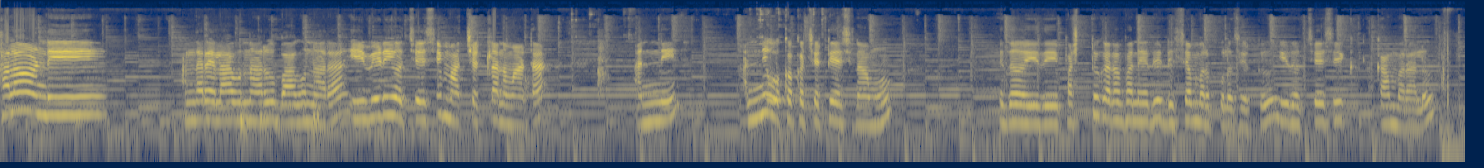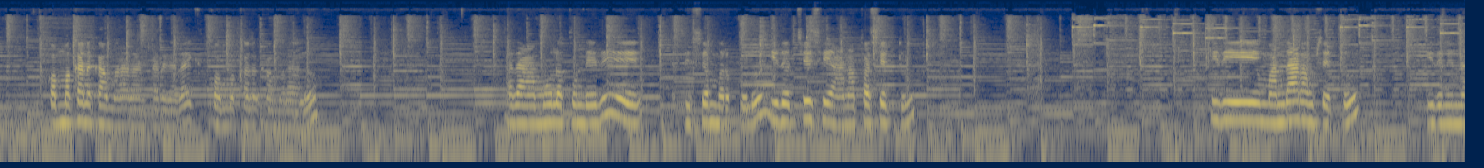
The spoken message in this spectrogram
హలో అండి. అందరు ఎలా ఉన్నారు? బాగున్నారా? ఈ వీడియో వచ్చేసి మా చెట్లు అన్నమాట. అన్నీ అన్నీ ఒక్కొక్క చెట్టు వేసినాము. ఇదో ఇది ఫస్ట్ కనపనేది డిసెంబర్ పూల చెట్టు. ఇది వచ్చేసి కనకాంబరాలు కొమ్మ కనకాంబరాలు అంటారు కదా కొమ్మ కనకాంబరాలు అది ఆ మూలకు ఉండేది డిసెంబర్ పూలు. ఇది వచ్చేసి అనప చెట్టు. ఇది మందారం చెట్టు. ఇది నిన్న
